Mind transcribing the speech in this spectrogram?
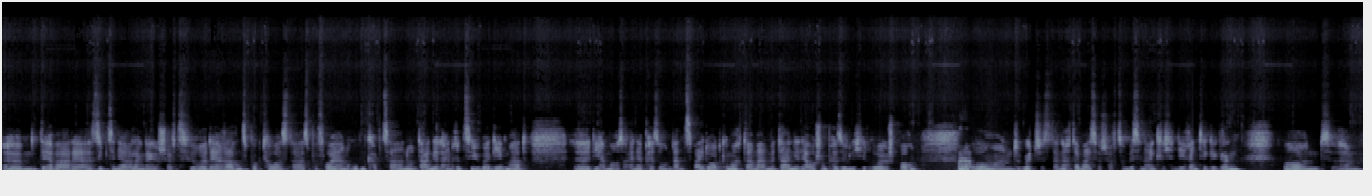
ähm, der war der 17 Jahre lang der Geschäftsführer der Ravensburg Tower Stars, bevor er an Ruben Kapzahn und Daniel Heinritzi übergeben hat. Äh, die haben aus einer Person dann zwei dort gemacht. Da haben wir mit Daniel ja auch schon persönlich hier drüber gesprochen. Ja. Und Rich ist dann nach der Meisterschaft so ein bisschen eigentlich in die Rente gegangen. Und ähm,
